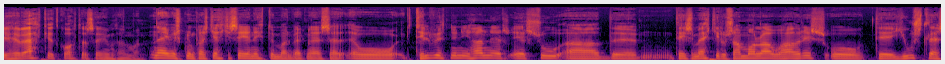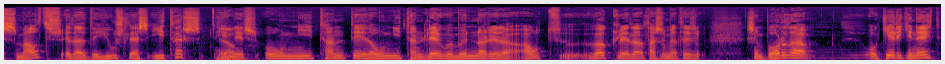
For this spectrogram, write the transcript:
ég hef ekkert gott að segja um þann mann Nei, við skulum kannski ekki segja neitt um hann vegna þess að og tilvittnun í hann er, er svo að um, þeir sem ekki eru sammála og aðris og the useless mouths eða the useless eaters hinn er ónýtandi eða ónýtanlegu munnar eða átvögl eða það sem, sem borða og ger ekki neitt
